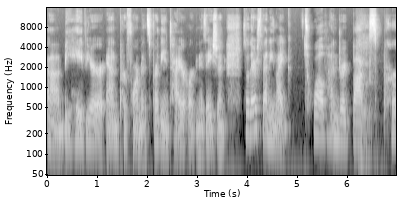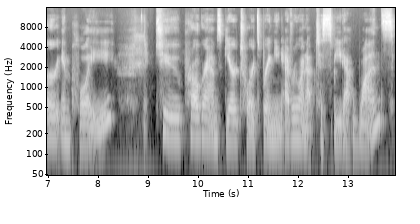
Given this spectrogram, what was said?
um, behavior and performance for the entire organization. So they're spending like 1200 bucks per employee to programs geared towards bringing everyone up to speed at once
